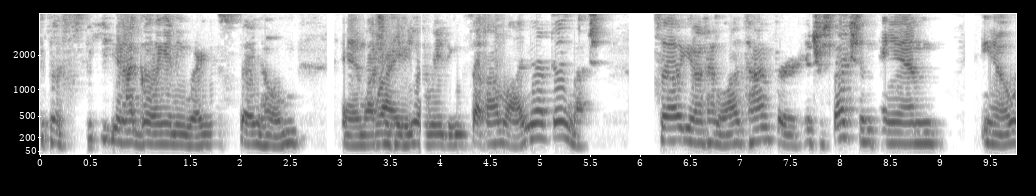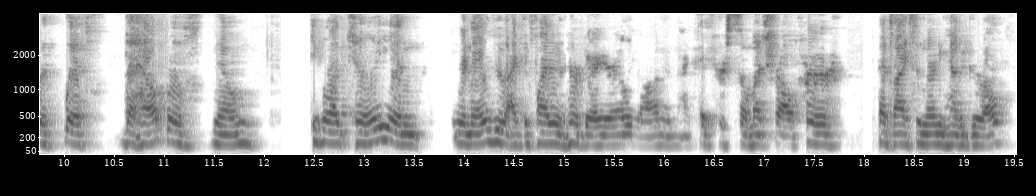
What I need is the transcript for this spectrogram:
because you're not going anywhere, you're staying home and watching Right. TV or reading stuff online. You're not doing much. So you know, I've had a lot of time for introspection, and you know, with with the help of you know people like Tilly and Renee, who I confided in her very early on, and I thank her so much for all of her advice in learning how to girl.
